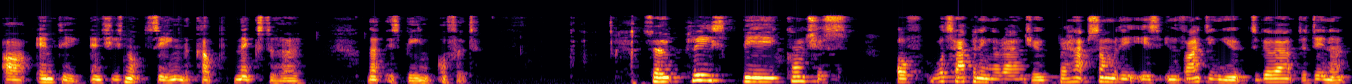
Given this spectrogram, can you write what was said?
are empty and she's not seeing the cup next to her that is being offered. So please be conscious of what's happening around you. Perhaps somebody is inviting you to go out to dinner.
